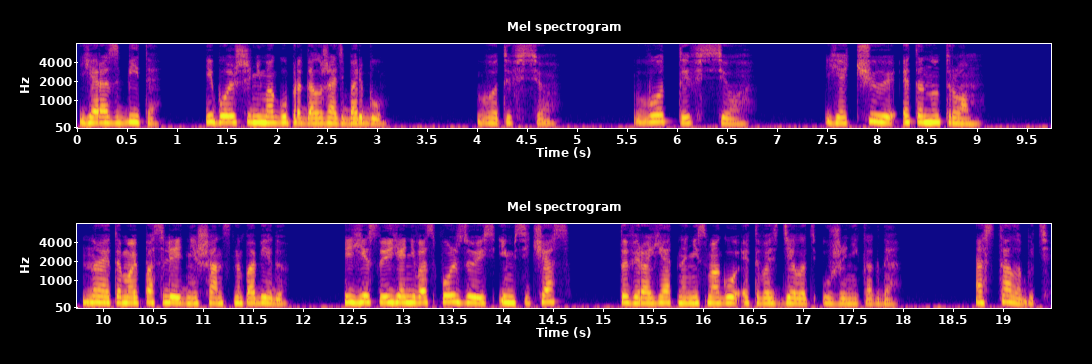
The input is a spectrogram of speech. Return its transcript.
Я разбита и больше не могу продолжать борьбу. Вот и все. Вот и все. Я чую это нутром. Но это мой последний шанс на победу. И если я не воспользуюсь им сейчас, то, вероятно, не смогу этого сделать уже никогда. А стало быть,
